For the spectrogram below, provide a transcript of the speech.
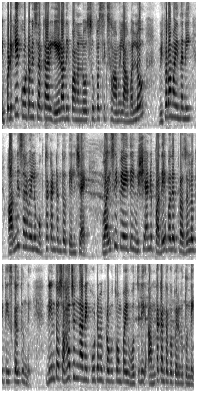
ఇప్పటికే కూటమి సర్కారు ఏడాది పాలనలో సూపర్ సిక్స్ హామీల అమల్లో విఫలమైందని అన్ని సర్వేలు ముక్తకంఠంతో తేల్చాయి. వైసీపీ అయితే ఈ విషయాన్ని పదే పదే ప్రజల్లోకి తీసుకెళ్తుంది. దీంతో సహజంగానే కూటమి ప్రభుత్వంపై ఒత్తిడి అంతకంతకు పెరుగుతుంది.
